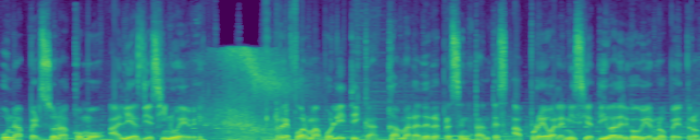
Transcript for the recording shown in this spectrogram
una persona como alias 19. Reforma política. Cámara de Representantes aprueba la iniciativa del gobierno Petro.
